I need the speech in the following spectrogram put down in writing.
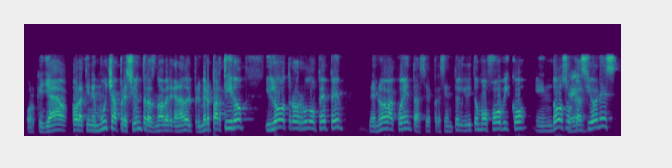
Porque ya ahora tiene mucha presión tras no haber ganado el primer partido. Y lo otro, Rudo Pepe, de nueva cuenta, se presentó el grito homofóbico en dos Sí. ocasiones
